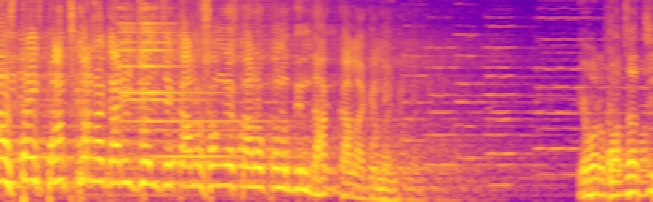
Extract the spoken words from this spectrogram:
রাস্তায় পাঁচখানা গাড়ি চলছে, কারোর সঙ্গে কারও কোনোদিন ধাক্কা লাগেনি। এবার বোঝাচ্ছি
